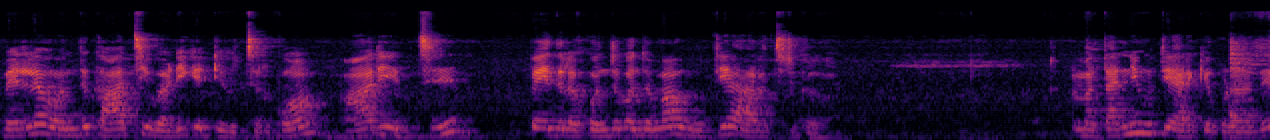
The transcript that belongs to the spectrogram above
வெள்ளம் வந்து காய்ச்சி வடிகட்டி வச்சுருக்கோம். ஆறிடுச்சு. இப்போ இதில் கொஞ்சம் கொஞ்சமாக ஊற்றி அரைச்சிருக்கலாம். நம்ம தண்ணி ஊற்றி அரைக்கக்கூடாது.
